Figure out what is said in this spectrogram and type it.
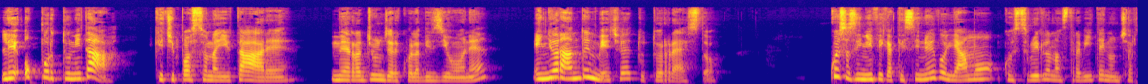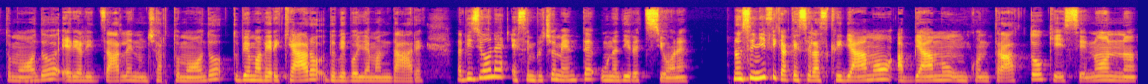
le opportunità che ci possono aiutare nel raggiungere quella visione, ignorando invece tutto il resto. Questo significa che se noi vogliamo costruire la nostra vita in un certo modo e realizzarla in un certo modo, dobbiamo avere chiaro dove vogliamo andare. La visione è semplicemente una direzione. Non significa che se la scriviamo abbiamo un contratto che se non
